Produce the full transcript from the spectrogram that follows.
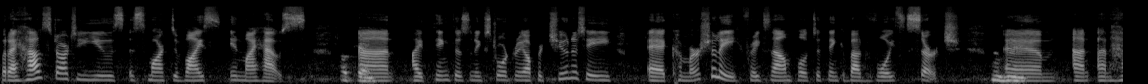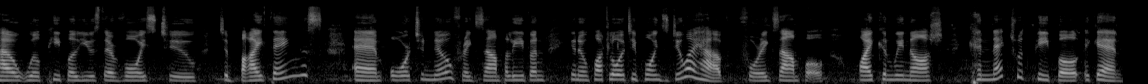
But I have started to use a smart device in my house. Okay. And I think there's an extraordinary opportunity uh, commercially, for example, to think about voice search mm-hmm. um, and, and how will people use their voice to to buy things um, or to know, for example, even, you know, what loyalty points do I have, for example? Why can we not connect with people again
